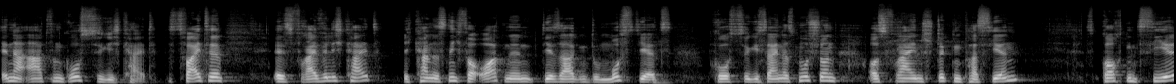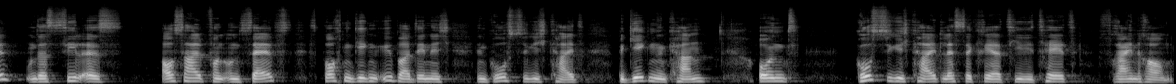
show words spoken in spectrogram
in einer Art von Großzügigkeit. Das zweite ist Freiwilligkeit ich kann es nicht verordnen, dir sagen, du musst jetzt großzügig sein. Das muss schon aus freien Stücken passieren. Es braucht ein Ziel und das Ziel ist außerhalb von uns selbst. Es braucht einen Gegenüber, den ich in Großzügigkeit begegnen kann. Und Großzügigkeit lässt der Kreativität freien Raum.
